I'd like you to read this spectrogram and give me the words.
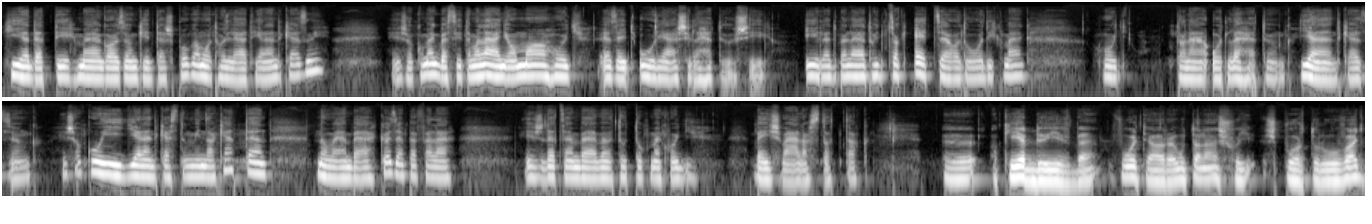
hirdették meg az önkéntes programot, hogy lehet jelentkezni, és akkor megbeszéltem a lányommal, hogy ez egy óriási lehetőség. Életben lehet, hogy csak egyszer adódik meg, hogy talán ott lehetünk, jelentkezzünk. És akkor így jelentkeztünk mind a ketten, november közepe fele, és decemberben tudtuk meg, hogy be is választottak. A kérdőívbe volt-e arra utalás, hogy sportoló vagy?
